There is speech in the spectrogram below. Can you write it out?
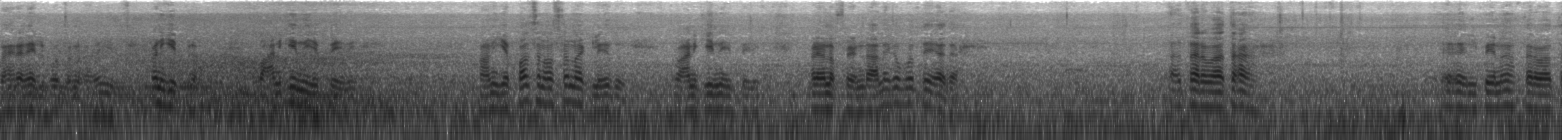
బహిరాన్ వెళ్ళిపోతున్నా వానికి చెప్పిన. వానికి ఏంది చెప్పేది? వానికి చెప్పాల్సిన అవసరం నాకు లేదు. వానికి ఏంది చెప్పేది? వాడు ఏమన్నా ఫ్రెండా లేకపోతే అదా? ఆ తర్వాత వెళ్ళిపోయిన తర్వాత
